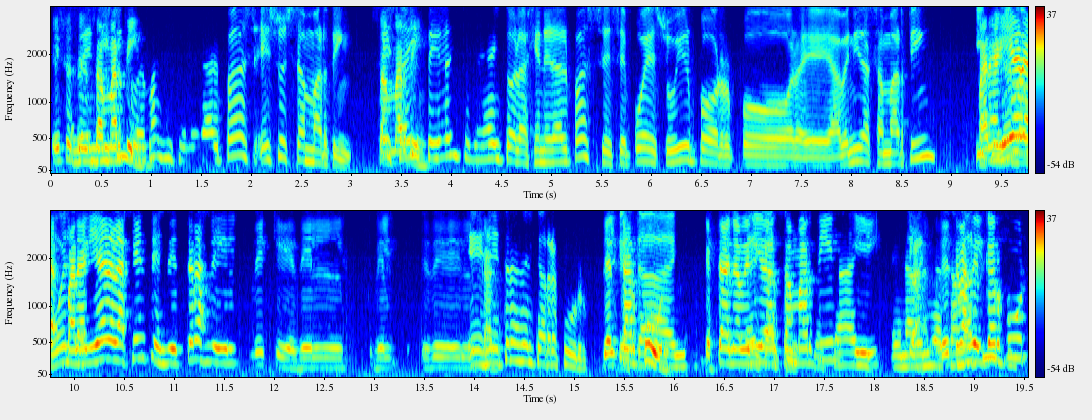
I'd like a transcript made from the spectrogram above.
eso es en San Martín. 25 de Mayo y General Paz, eso es San Martín. San es ahí pegadito, pegadito la General Paz, se, puede subir por, por eh, Avenida San Martín. Para, guiar, para guiar a la gente es detrás del, de qué, del, del es detrás del Carrefour. Del Carrefour, que está en Avenida San Martín y detrás del Carrefour,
